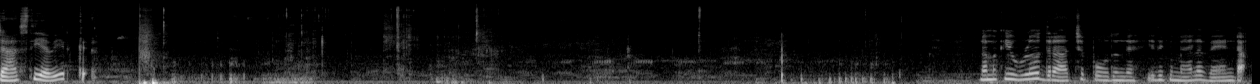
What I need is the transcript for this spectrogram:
ஜாஸ்தியாகவே இருக்குது நமக்கு இவ்வளோ திராட்சை போதுங்க. இதுக்கு மேலே வேண்டாம்.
